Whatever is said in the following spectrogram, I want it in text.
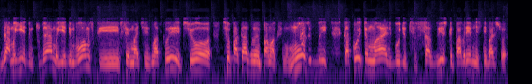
да, мы едем туда, мы едем в Омск, и все матчи из Москвы, все, все показываем по максимуму. Может быть, какой-то матч будет со сдвижкой по времени с небольшой.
